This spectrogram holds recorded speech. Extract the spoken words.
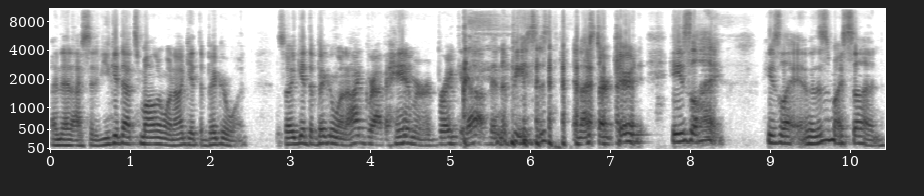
And then I said, "If you get that smaller one, I get the bigger one." So I get the bigger one. I grab a hammer and break it up into pieces, and I start carrying it. He's like, he's like, and this is my son.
